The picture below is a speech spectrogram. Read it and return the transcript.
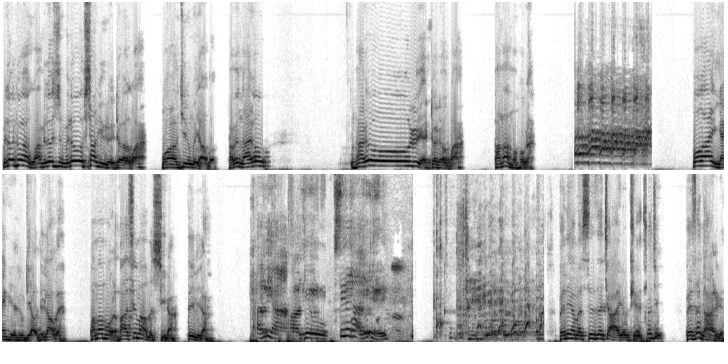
မလို့တော့ကွာမလို့မလို့စောင့်ယူရတော့ကွာမော်တော်ကြည့်လို့မရဘူးပေါ့ဒါပေမဲ့ငါတို့ငါတို့ရဲ့အတွက်တော့ကွာဘာမှမဟုတ်လား ပေါ်ကားကြီးရိုင်းနေတဲ့လူတယောက်ဒီလောက်ပဲဘာမှမဟုတ်လားဘာအစ်မမရှိတာသိပြီလားအမိကပါဒီကိုစေးရချအယုတ်ထင်လေဘယ်နေရာမှာစစ်စက်ကြရုပ်ထင်ချက်ကြည့်ဘယ်ဇက်ကားတွေလဲ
